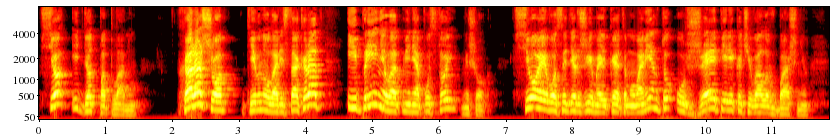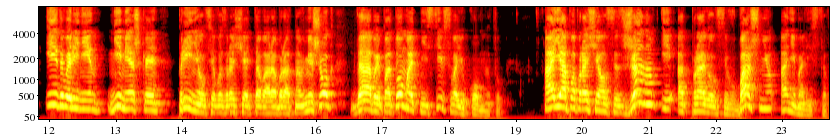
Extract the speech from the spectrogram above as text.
все идет по плану». «Хорошо», кивнул аристократ и принял от меня пустой мешок. Все его содержимое к этому моменту уже перекочевало в башню. И дворянин, не мешкая, принялся возвращать товар обратно в мешок, дабы потом отнести в свою комнату. А я попрощался с Жаном и отправился в башню анималистов.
